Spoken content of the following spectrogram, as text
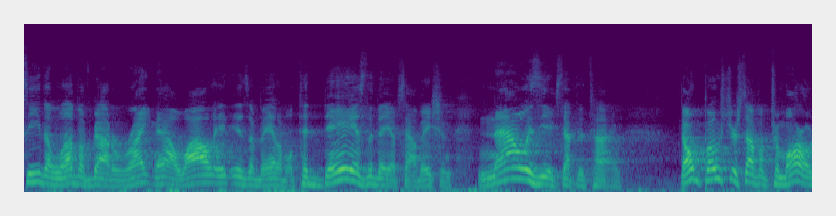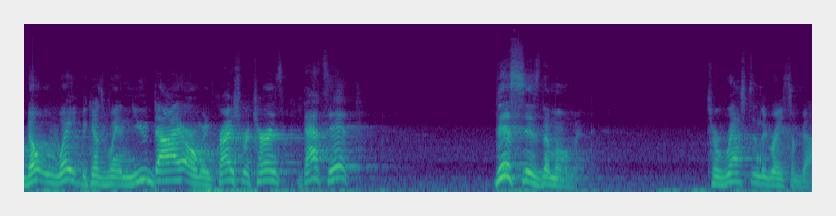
See the love of God right now while it is available. Today is the day of salvation. Now is the accepted time. Don't boast yourself of tomorrow. Don't wait because when you die or when Christ returns, that's it. This is the moment to rest in the grace of God,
